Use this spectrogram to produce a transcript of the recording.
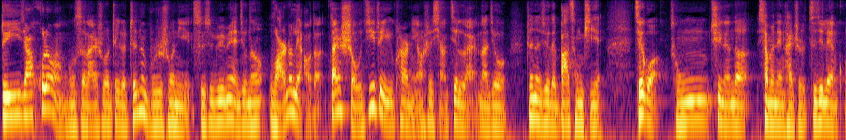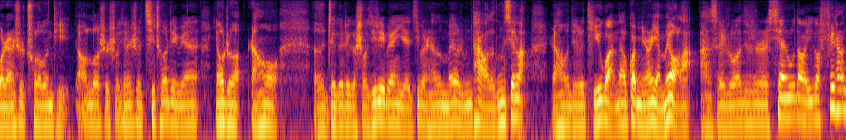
对于一家互联网公司来说，这个真的不是说你随随便便就能玩得了的。但手机这一块，你要是想进来，那就真的就得扒层皮。结果从去年的下半年开始，资金链果然是出了问题。然后乐视首先是汽车这边夭折，然后，呃，这个这个手机这边也基本上都没有什么太好的更新了。然后就是体育馆的冠名也没有了啊，所以说就是陷入到一个非常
